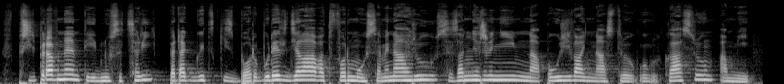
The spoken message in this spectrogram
V přípravném týdnu se celý pedagogický sbor bude vzdělávat formou seminářů se zaměřením na používání nástrojů Google Classroom a Meet.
